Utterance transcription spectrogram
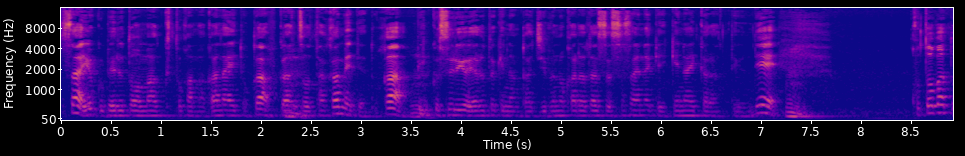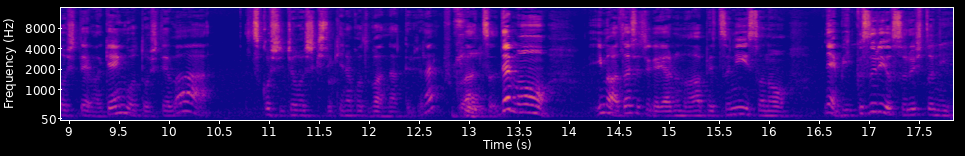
さよくベルトを巻くとか巻かないとか腹圧を高めてとか、うん。ビッグスリーをやるときなんか自分の体で支えなきゃいけないからっていうんでうん。言葉としては言語としては少し常識的な言葉になってるじゃない？腹圧。でも今私たちがやるのは別にその、ね、ビッグスリーをする人に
